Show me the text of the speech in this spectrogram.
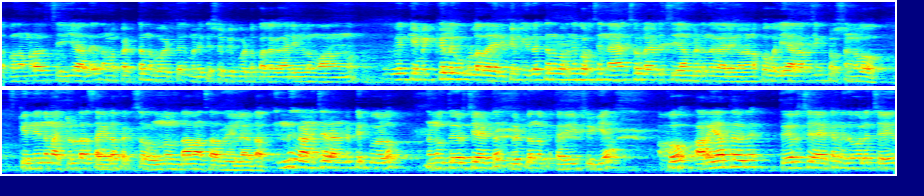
അപ്പോൾ നമ്മളത് ചെയ്യാതെ നമ്മൾ പെട്ടെന്ന് പോയിട്ട് മെഡിക്കൽ ഷോപ്പിൽ പോയിട്ട് പല കാര്യങ്ങളും വാങ്ങുന്നു. ഇവ കെമിക്കൽ ഉള്ളതായിരിക്കും. ഇതൊക്കെ എന്ന് പറഞ്ഞാൽ കുറച്ച് നാച്ചുറൽ ആയിട്ട് ചെയ്യാൻ പറ്റുന്ന കാര്യങ്ങളാണ്. അപ്പോൾ വലിയ അലർജിക് പ്രശ്നങ്ങളോ സ്കിന്നിന് മറ്റുള്ള സൈഡ് എഫക്ട്സോ ഒന്നും ഉണ്ടാവാൻ സാധ്യതയില്ല കേട്ടോ. ഇന്ന് കാണിച്ച രണ്ട് ടിപ്പുകളും നിങ്ങൾ തീർച്ചയായിട്ടും വീട്ടിലൊന്ന് പരീക്ഷിക്കുക. അപ്പോൾ അറിയാത്തവർ തീർച്ചയായിട്ടും ഇതുപോലെ ചെയ്ത്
